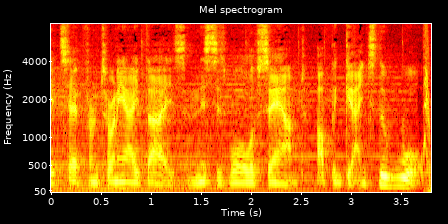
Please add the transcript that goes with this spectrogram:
except from 28 days, and this is Wall of Sound, up against the wall.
